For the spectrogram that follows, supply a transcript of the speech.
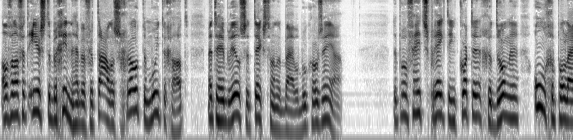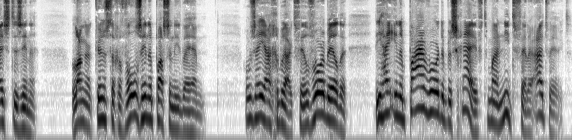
Al vanaf het eerste begin hebben vertalers grote moeite gehad met de Hebreeuwse tekst van het Bijbelboek Hosea. De profeet spreekt in korte, gedrongen, ongepolijste zinnen. Lange, kunstige volzinnen passen niet bij hem. Hosea gebruikt veel voorbeelden die hij in een paar woorden beschrijft, maar niet verder uitwerkt.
